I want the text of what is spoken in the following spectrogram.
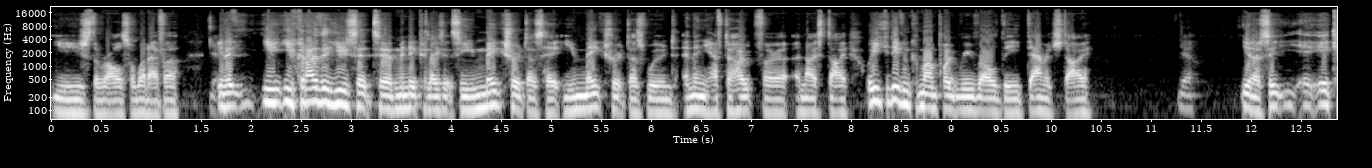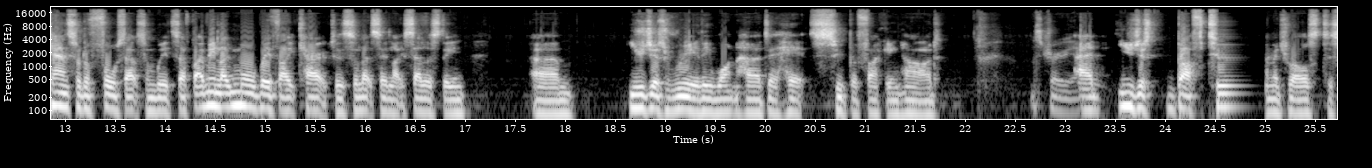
you use the rolls or whatever. Yeah. You know, you, you can either use it to manipulate it, so you make sure it does hit, you make sure it does wound, and then you have to hope for a, a nice die, or you could even command point re-roll the damage die. Yeah. You know, so it, it can sort of force out some weird stuff. But I mean, like more with like characters. So let's say like Celestine, um, you just really want her to hit super fucking hard, That's true, yeah. and you just buff two damage rolls to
